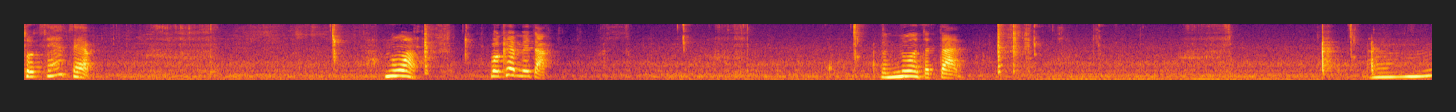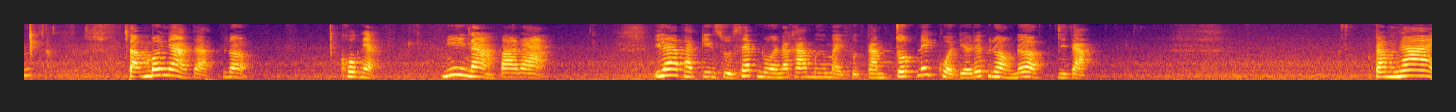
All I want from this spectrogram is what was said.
สดแซ่บแซ่บ นัวบะเข้มเลยจ้ะมันนัวจัดจัดอืมตำบางอย่างจ้ะพี่น้องโคกเนี่ย มีน้ำปลาร้าอีล่าพากินสูตรแซ่บนัวนะคะ มือใหม่ฝึกตำจบในขวดเดียวได้พี่น้องเด้อนี่จ้ะตำง่าย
